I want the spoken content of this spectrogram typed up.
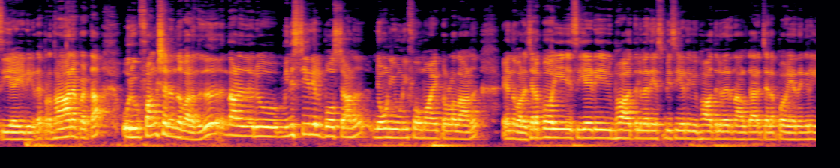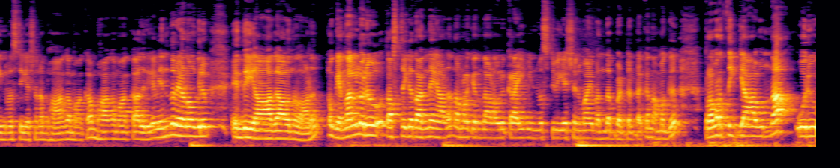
സി ഐ ഡിയുടെ പ്രധാനപ്പെട്ട ഒരു ഫംഗ്ഷൻ എന്ന് പറയുന്നത് എന്താണ്? ഒരു മിനിസ്റ്റീരിയൽ പോസ്റ്റാണ് നോൺ യൂണിഫോം ആയിട്ടുള്ളതാണ് എന്ന് പറയുന്നത്. ചിലപ്പോൾ ഈ സി ഐ ഡി വിഭാഗത്തിൽ വരുന്ന S B C I D വിഭാഗത്തിൽ വരുന്ന ആൾക്കാരെ ചിലപ്പോൾ ഏതെങ്കിലും ഇൻവെസ്റ്റിഗേഷനെ ഭാഗമാക്കാം ഭാഗമാക്കാതിരിക്കാം. എന്ത് വേണമെങ്കിലും എന്ത് ചെയ്യാകാവുന്നതാണ് ഓക്കെ നല്ലൊരു തസ്തിക തന്നെയാണ്. നമ്മൾക്ക് എന്താണ്? ഒരു ക്രൈം ഇൻവെസ്റ്റിഗേഷനുമായി ബന്ധപ്പെട്ടിട്ടൊക്കെ നമുക്ക് പ്രവർത്തിക്കാവുന്ന ഒരു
